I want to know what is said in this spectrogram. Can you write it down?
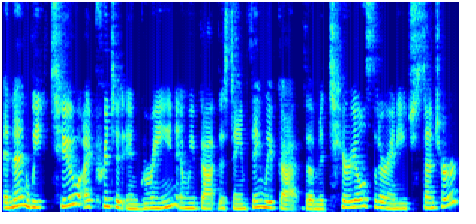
And then week two, I printed in green and we've got the same thing. We've got the materials that are in each center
